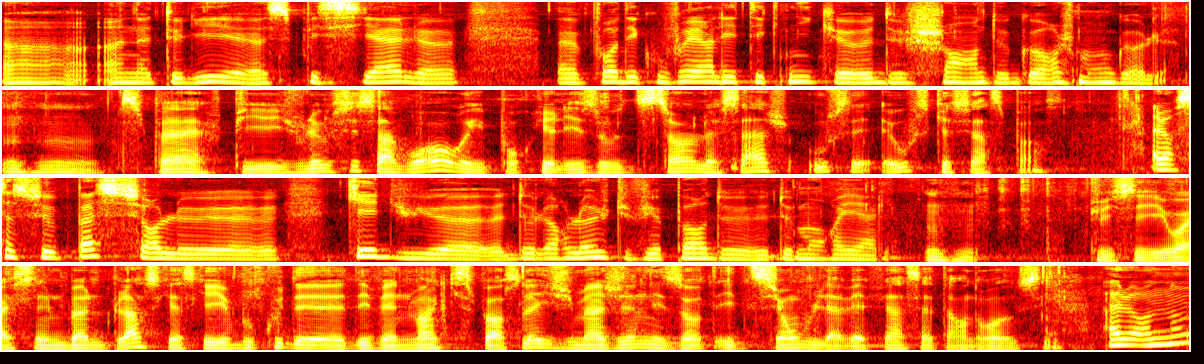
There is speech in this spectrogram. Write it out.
un, un atelier spécial pour découvrir les techniques de chant de gorge mongole. Mhm, super. Puis, je voulais aussi savoir, et pour que les auditeurs le sachent, où c'est où est-ce que ça se passe? Alors ça se passe sur le quai du, euh, de l'horloge du Vieux-Port de, de Montréal. Mhm. Puis c'est ouais, c'est une bonne place parce qu'il y a beaucoup d'événements qui se passent là. Et j'imagine les autres éditions, vous l'avez fait à cet endroit aussi. Alors non,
